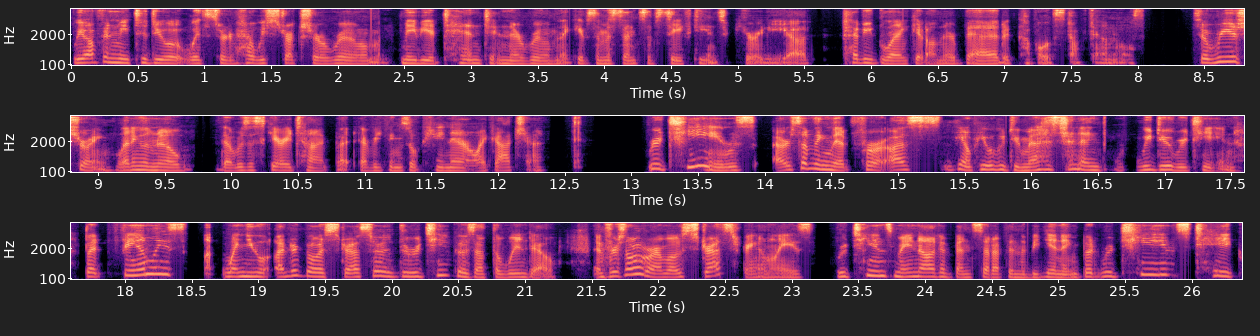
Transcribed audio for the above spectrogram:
We often need to do it with sort of how we structure a room, maybe a tent in their room that gives them a sense of safety and security, a heavy blanket on their bed, a couple of stuffed animals. So reassuring, letting them know that was a scary time, but everything's okay now. I gotcha routines are something that for us, you know, people who do medicine and we do routine, but families, when you undergo a stressor, the routine goes out the window. And for some of our most stressed families, routines may not have been set up in the beginning, but routines take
